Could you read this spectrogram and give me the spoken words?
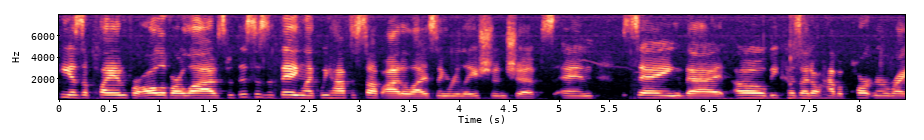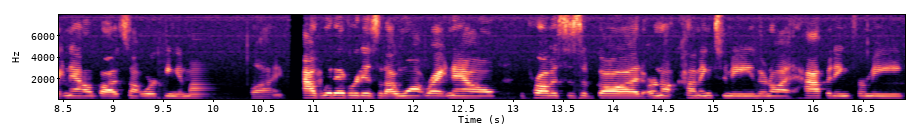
He has a plan for all of our lives, but this is the thing like, we have to stop idolizing relationships and saying that, oh, because I don't have a partner right now, God's not working in my life. Have whatever it is that I want right now the promises of God are not coming to me, they're not happening for me.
